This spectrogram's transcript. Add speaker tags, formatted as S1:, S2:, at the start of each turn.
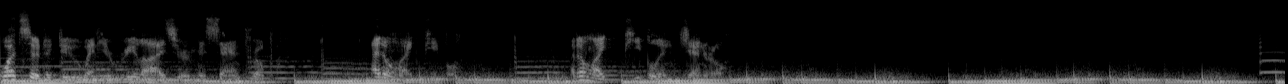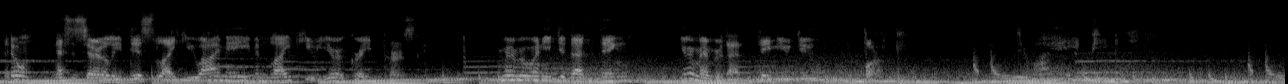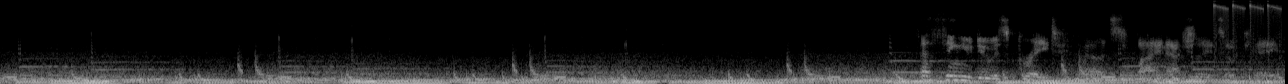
S1: What's there to do when you realize you're a misanthrope? I don't like people. I don't like people in general. I don't necessarily dislike you. I may even like you. You're a great person. Remember when you did that thing? You remember that thing you do? Fuck. Do I hate people? Thing you do is great. Well, it's fine, actually, it's okay.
